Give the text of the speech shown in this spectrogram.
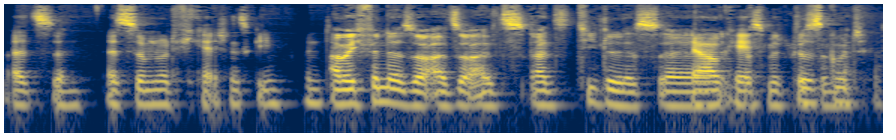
als, ähm, als es um Notifications ging. Und Aber ich finde so, also als, als Titel ist äh, Ja, okay. das mit Das ist gut. Meth.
